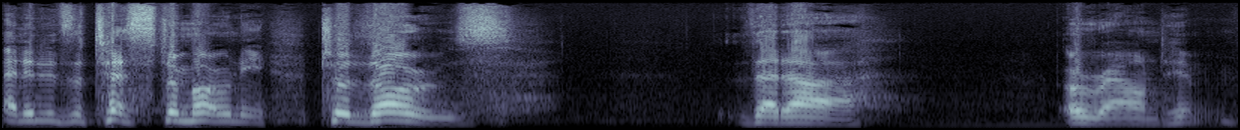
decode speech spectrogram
and it is a testimony to those that are around him.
